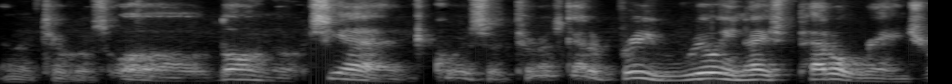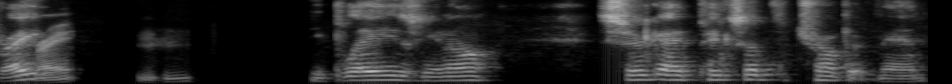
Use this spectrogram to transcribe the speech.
And Arturo goes, Oh, low notes. Yeah, of course. Arturo's got a pretty, really nice pedal range, right? Right. Mm-hmm. He plays, you know. Sergei picks up the trumpet, man.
